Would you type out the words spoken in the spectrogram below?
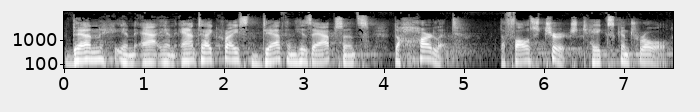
Then, in, in Antichrist's death and his absence, the harlot, the false church, takes control.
